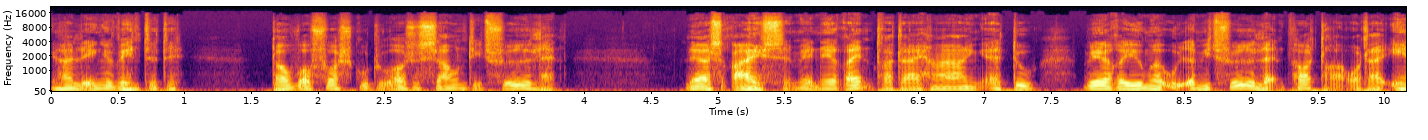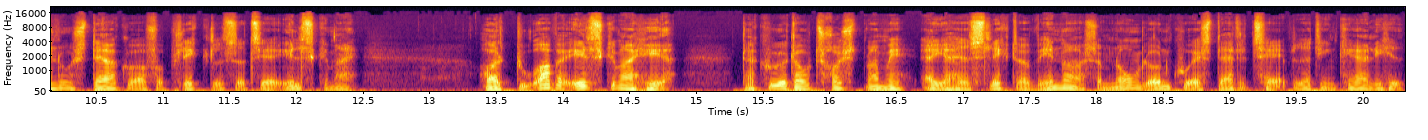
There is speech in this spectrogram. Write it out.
jeg har længe ventet det. Dog hvorfor skulle du også savne dit fødeland? Lad os rejse, men erindre dig, Haring, at du ved at rive mig ud af mit fødeland pådrager dig endnu stærkere forpligtelser til at elske mig. Hold du op at elske mig her, der kunne jeg dog trøste mig med, at jeg havde slægt og venner, som nogenlunde kunne erstatte tabet af din kærlighed.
